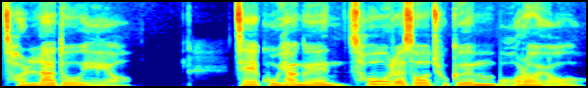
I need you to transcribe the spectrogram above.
전라도예요. 제 고향은 서울에서 조금 멀어요.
